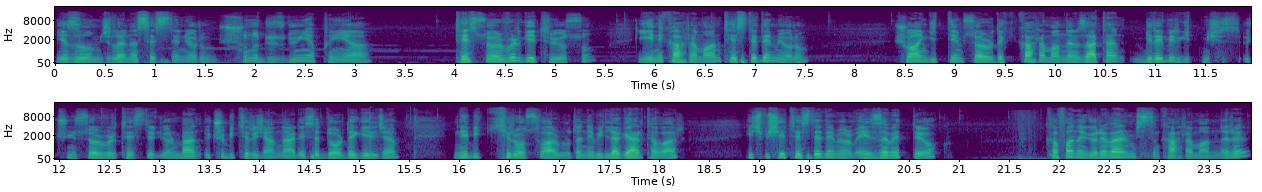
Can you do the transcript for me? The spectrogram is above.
yazılımcılarına sesleniyorum. Şunu düzgün yapın ya. Test server getiriyorsun. Yeni kahramanı test edemiyorum. Şu an gittiğim serverdaki kahramanları zaten birebir gitmişiz. Üçüncü server test ediyorum. Ben üçü bitireceğim neredeyse. Dörde geleceğim. Ne bir Kiros var burada ne bir Lagerta var. Hiçbir şey test edemiyorum. Elizabeth de yok. Kafana göre vermişsin kahramanları.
